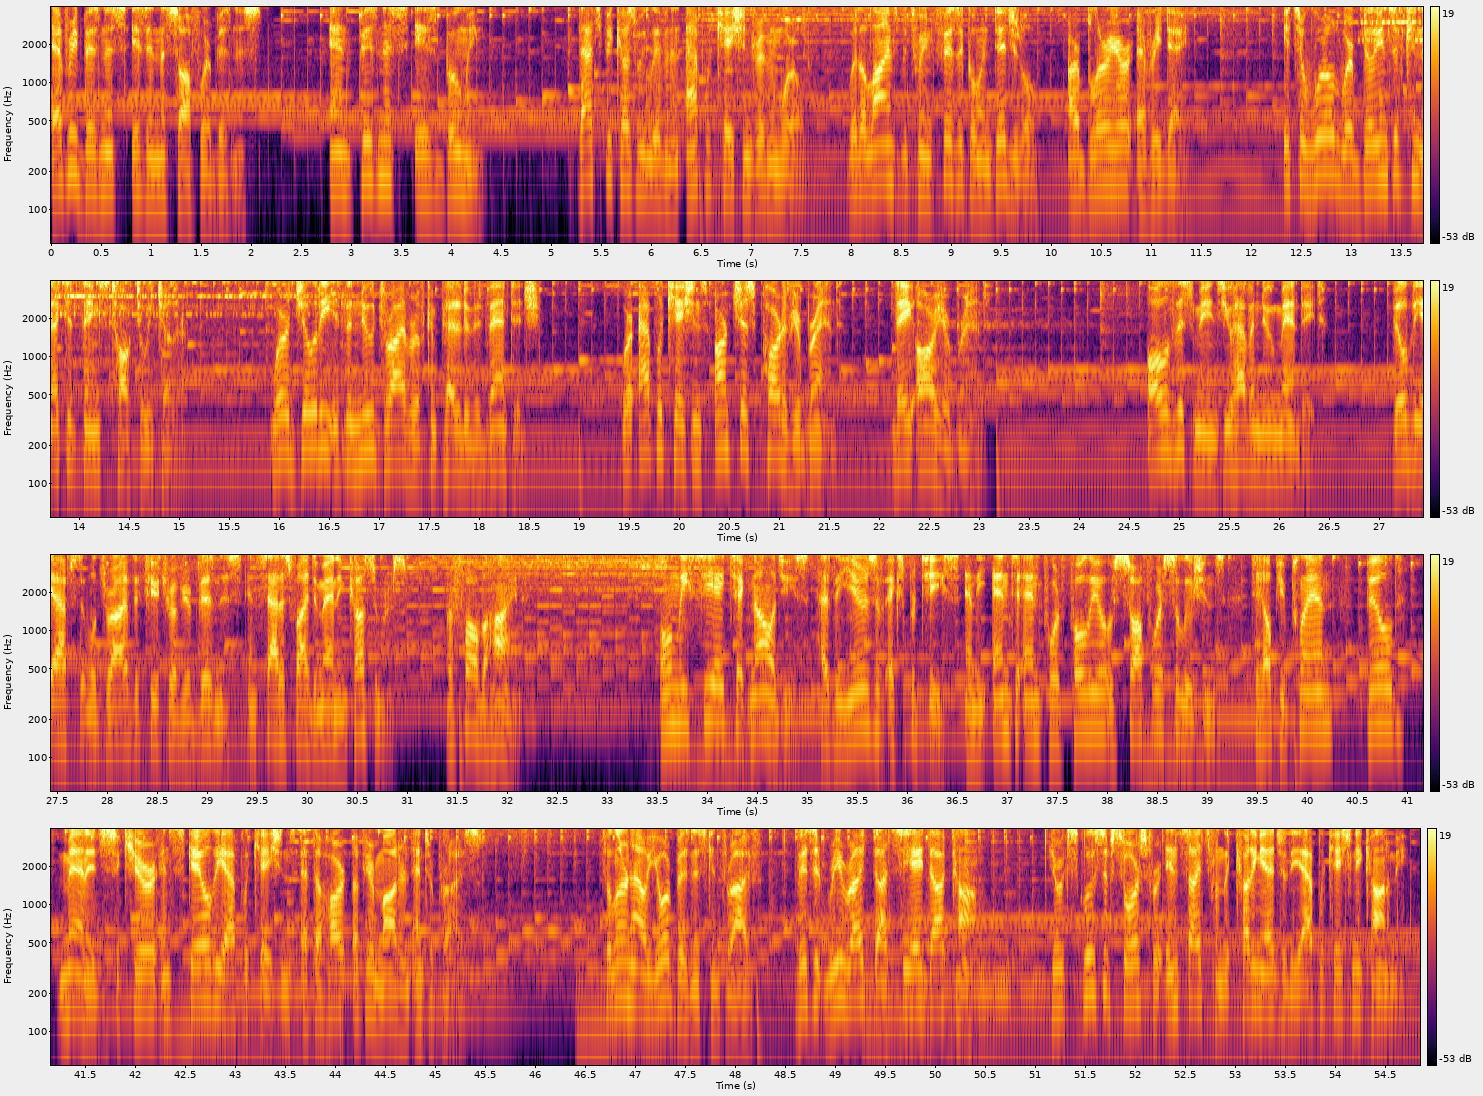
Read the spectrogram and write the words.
every business is in the software business. And business is booming. That's because we live in an application driven world where the lines between physical and digital are blurrier every day. It's a world where billions of connected things talk to each other, where agility is the new driver of competitive advantage, where applications aren't just part of your brand, they are your brand. All of this means you have a new mandate Build the apps that will drive the future of your business and satisfy demanding customers, or fall behind. Only CA Technologies has the years of expertise and the end to end portfolio of software solutions to help you plan, build, manage, secure, and scale the applications at the heart of your modern enterprise. To learn how your business can thrive, visit rewrite.ca.com, your exclusive source for insights from the cutting edge of the application economy.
